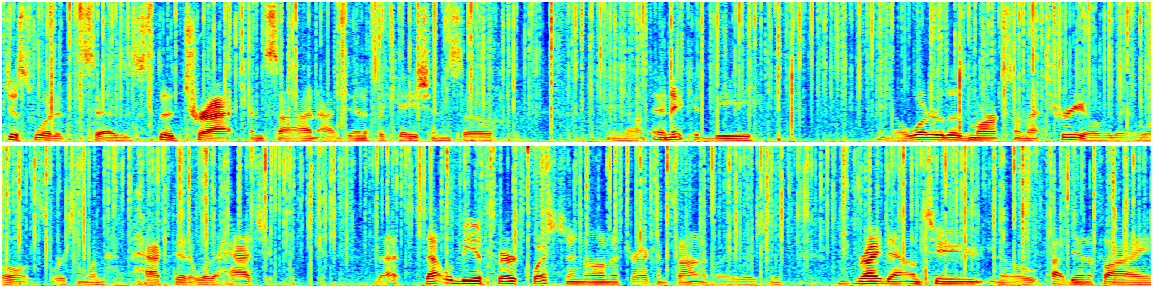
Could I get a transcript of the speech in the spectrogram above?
just what it says. It's the track and sign identification. So, you know, and it could be, you know, what are those marks on that tree over there? Well, it's where someone hacked at it with a hatchet. That that would be a fair question on a track and sign evaluation, right down to you know identifying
